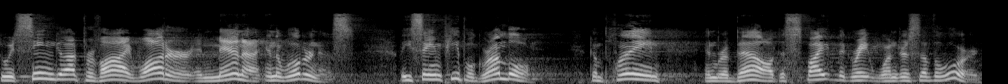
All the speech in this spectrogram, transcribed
who had seen God provide water and manna in the wilderness. These same people grumble, complain, and rebel despite the great wonders of the Lord,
